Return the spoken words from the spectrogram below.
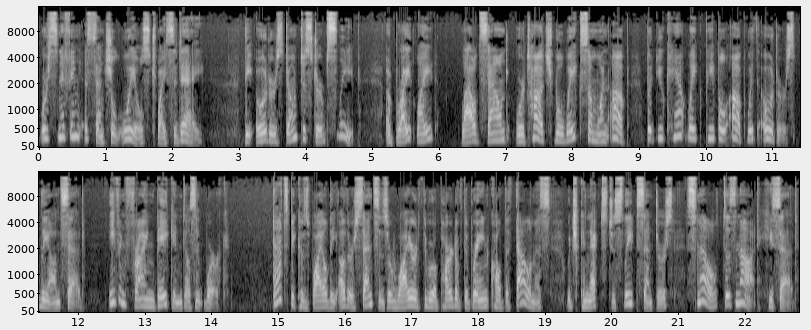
or sniffing essential oils twice a day. The odors don't disturb sleep. A bright light, Loud sound or touch will wake someone up, but you can't wake people up with odors, Leon said. Even frying bacon doesn't work. That's because while the other senses are wired through a part of the brain called the thalamus, which connects to sleep centers, smell does not, he said.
